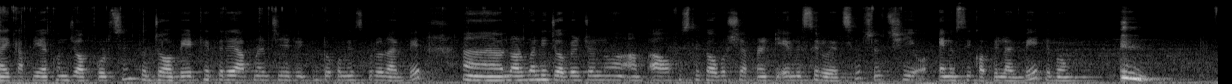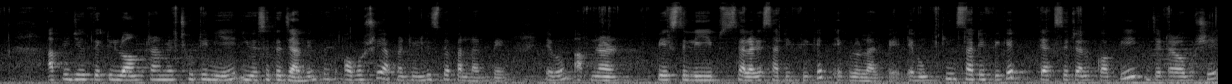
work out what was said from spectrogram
লাইক আপনি এখন জব করছেন, তো জবের ক্ষেত্রে আপনার যে ডকুমেন্টসগুলো লাগবে নর্মালি জবের জন্য অফিস থেকে অবশ্যই আপনার একটি এনওসি রয়েছে সেই এনওসি কপি লাগবে এবং আপনি যেহেতু একটি লং টার্মের ছুটি নিয়ে ইউএসএতে যাবেন, তো অবশ্যই আপনার রিলিজ পেপার লাগবে এবং আপনার পে স্লিপ স্যালারি সার্টিফিকেট এগুলো লাগবে এবং TIN certificate tax return copy যেটার অবশ্যই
